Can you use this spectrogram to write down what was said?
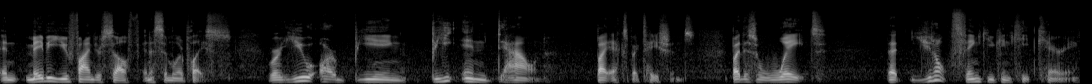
And maybe you find yourself in a similar place where you are being beaten down by expectations, by this weight that you don't think you can keep carrying.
